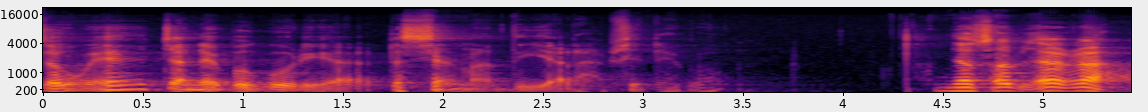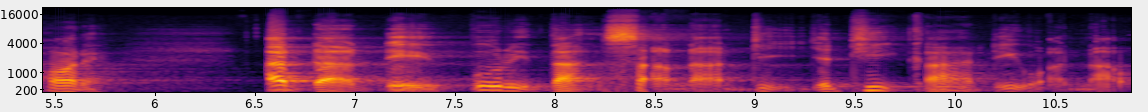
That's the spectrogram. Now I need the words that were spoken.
ဆုံးပဲကျန်တဲ့ပုဂ္ဂိုလ်တွေကတစ်ဆင့်မှသိရတာဖြစ်တယ်ပေါ့။မြတ်စွာဘုရားကဟောတယ်အတ္တတေပုရိသသာနာတိယတိကာတိဝနာဝ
